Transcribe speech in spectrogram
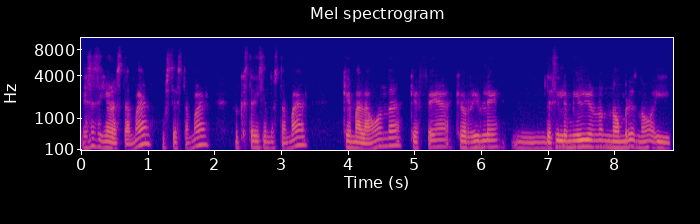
esa señora está mal, usted está mal, lo que está diciendo está mal, qué mala onda, qué fea, qué horrible, mm, decirle mil y unos nombres, ¿no? Y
